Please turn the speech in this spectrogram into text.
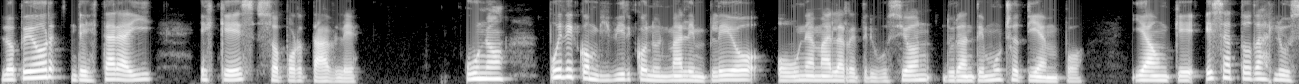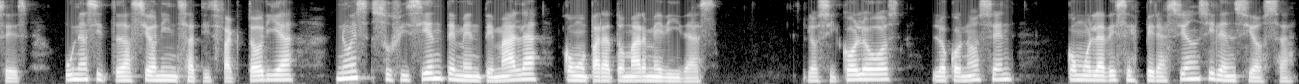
Lo peor de estar ahí es que es soportable. Uno puede convivir con un mal empleo o una mala retribución durante mucho tiempo, y aunque es a todas luces una situación insatisfactoria no es suficientemente mala como para tomar medidas. Los psicólogos lo conocen como la desesperación silenciosa,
